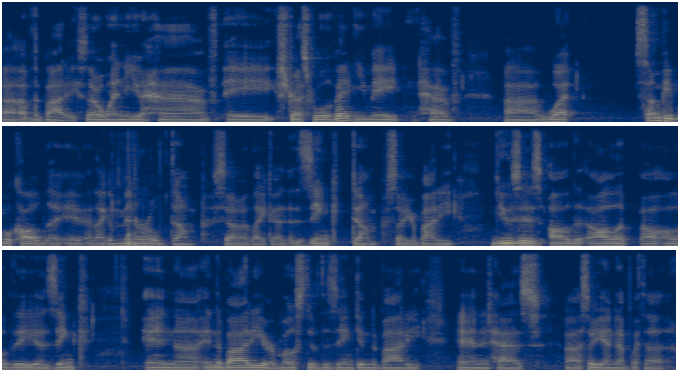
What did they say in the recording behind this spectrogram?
uh, of the body. So when you have a stressful event you may have uh, what some people call a, a, like a mineral dump. So like a, a, zinc dump. So your body uses all the all of, all of the uh, zinc in uh, in the body or most of the zinc in the body, and it has uh, so you end up with a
